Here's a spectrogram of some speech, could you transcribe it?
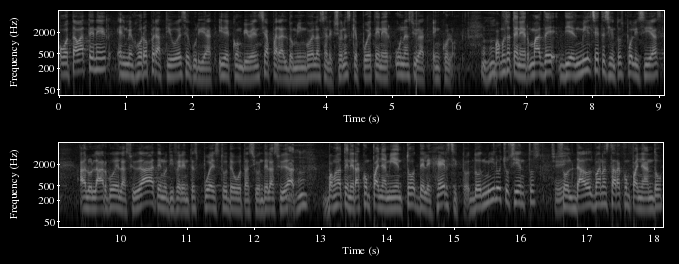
Bogotá va a tener el mejor operativo de seguridad y de convivencia para el domingo de las elecciones que puede tener una ciudad en Colombia. Vamos a tener más de 10.700 policías a lo largo de la ciudad, en los diferentes puestos de votación de la ciudad. Vamos a tener acompañamiento del ejército. 2.800 soldados van a estar acompañando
